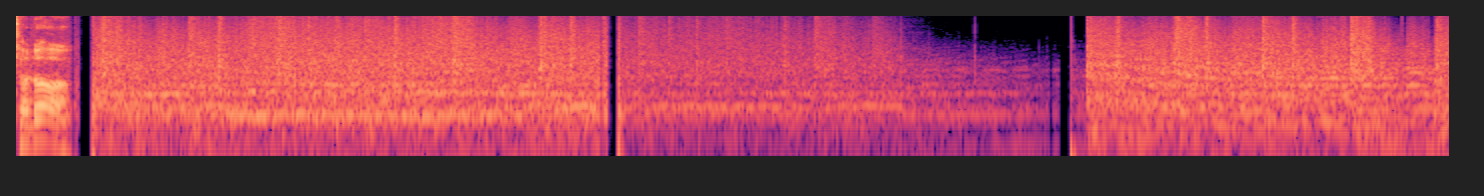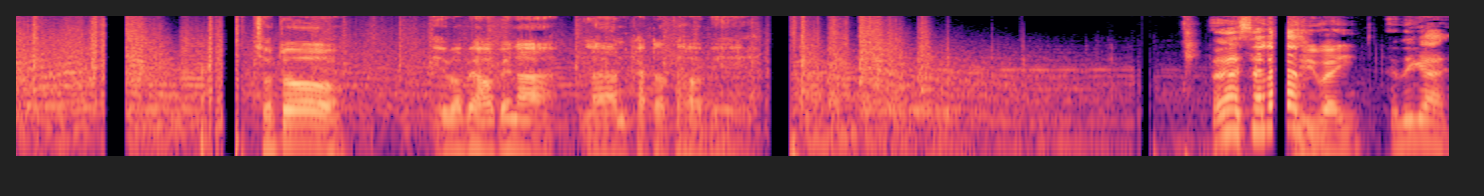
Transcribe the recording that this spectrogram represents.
ছোট। ছোট। এভাবে হবে না লান খাটাতে হবে। এ সেলেম। জি ভাই। এদিকে আয়।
